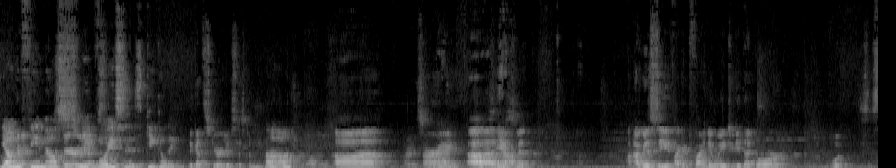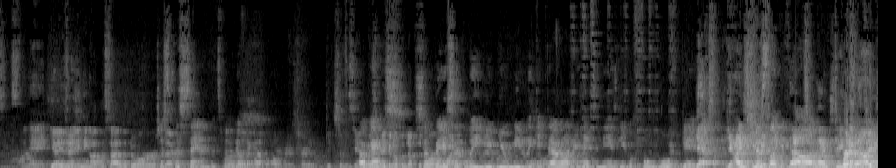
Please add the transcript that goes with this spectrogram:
young Okay. female Scary, sweet voices giggling. They got the stereo system. Uh huh. Uh, all right. Uh, yeah, I'm gonna. I'm gonna see if I can find a way to get that door. What, yeah, is there anything on the side of the door? Just that, the sand that's been building up. I'll try to dig some sand away so Okay, they can open up the so door. wider. basically you, you immediately get down on your hands and knees and you go full wolf gate. Yes, yeah. And just like a dog, you dig Personality away.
